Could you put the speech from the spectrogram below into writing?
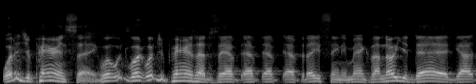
what did your parents say? What what what, did your parents have to say after after after they seen it, man? Because I know your dad got,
